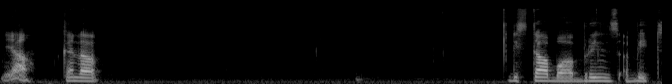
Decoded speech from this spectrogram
yeah, kind of disturb our brains a bit.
